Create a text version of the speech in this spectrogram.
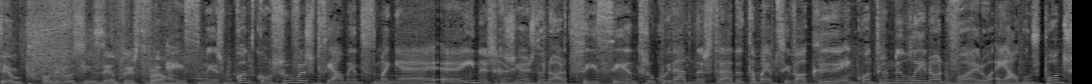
Tempo, continua cinzento este verão. É isso mesmo, conto com chuva, especialmente de manhã eh, e nas regiões do norte e centro. Cuidado na estrada, também é possível que encontre neblina ou nevoeiro em alguns pontos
